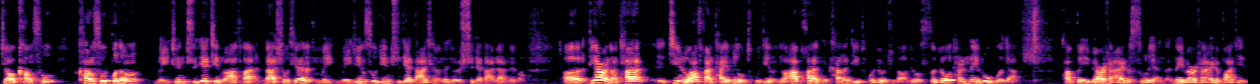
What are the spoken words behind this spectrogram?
就要抗苏，抗苏不能美军直接进入阿富汗，那首先美美军苏军直接打起来，那就是世界大战，对吧？呃，第二呢，他进入阿富汗他也没有途径，就阿富汗你看看地图就知道，就四周它是内陆国家，它北边是挨着苏联的，那边是挨着巴基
